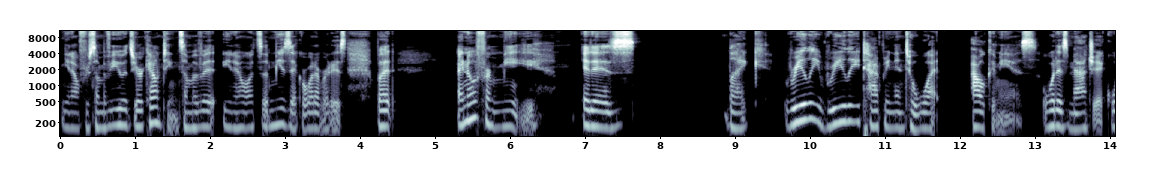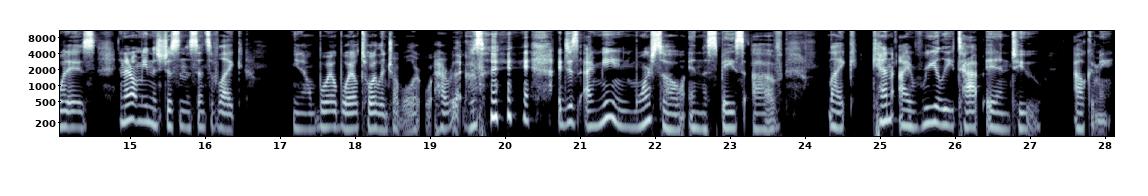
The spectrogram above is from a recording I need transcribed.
you know for some of you it's your accounting some of it you know it's a music or whatever it is but i know for me it is like really, really tapping into what alchemy is. What is magic? What is, and I don't mean this just in the sense of like, you know, boil, boil, toil in trouble, or however that goes. I just, I mean more so in the space of like, can I really tap into alchemy?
